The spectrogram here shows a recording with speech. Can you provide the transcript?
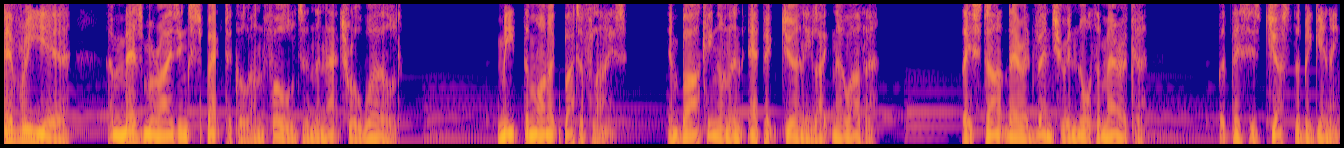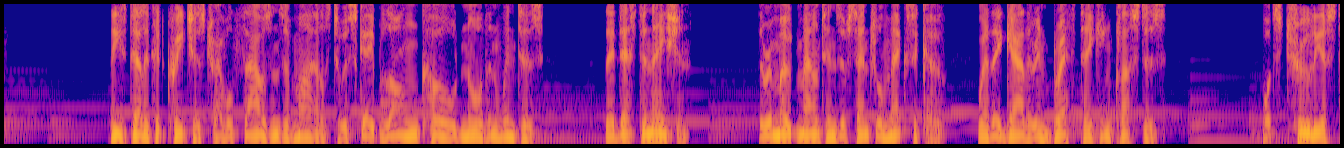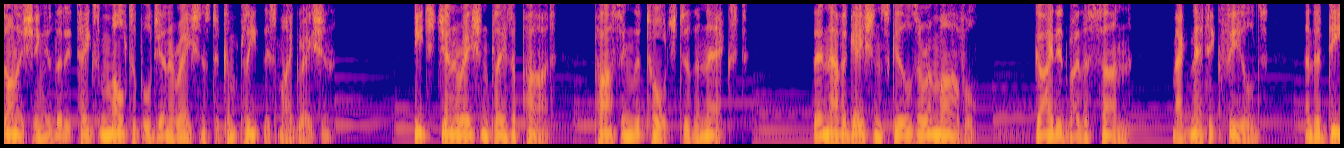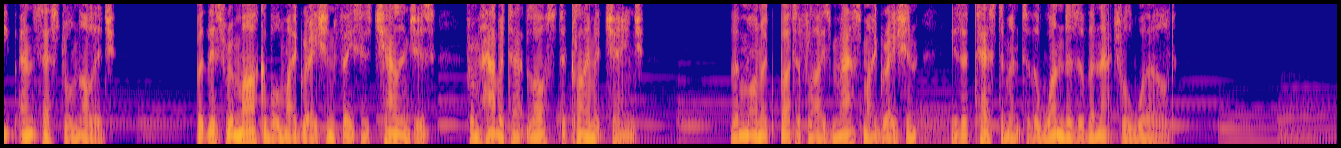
Every year, a mesmerizing spectacle unfolds in the natural world. Meet the monarch butterflies, embarking on an epic journey like no other. They start their adventure in North America, but this is just the beginning. These delicate creatures travel thousands of miles to escape long, cold northern winters. Their destination, the remote mountains of central Mexico, where they gather in breathtaking clusters. What's truly astonishing is that it takes multiple generations to complete this migration. Each generation plays a part, passing the torch to the next. Their navigation skills are a marvel, guided by the sun, magnetic fields, and a deep ancestral knowledge. But this remarkable migration faces challenges, from habitat loss to climate change. The monarch butterfly's mass migration is a testament to the wonders of the natural world.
